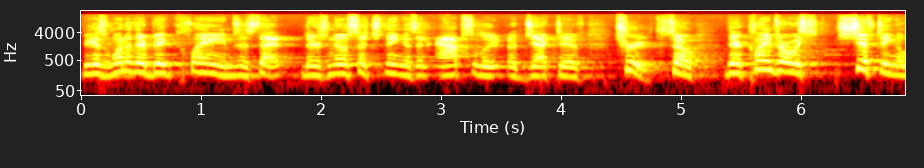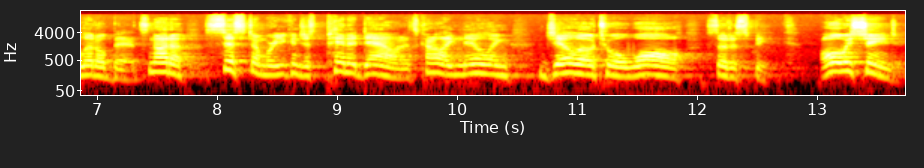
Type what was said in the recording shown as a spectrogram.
Because one of their big claims is that there's no such thing as an absolute objective truth. So their claims are always shifting a little bit. It's not a system where you can just pin it down. It's kind of like nailing jello to a wall, so to speak, always changing.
